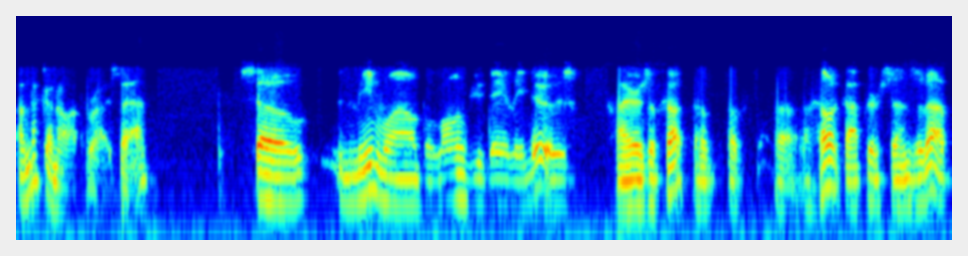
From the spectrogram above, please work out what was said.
I'm not going to authorize that." So in the meanwhile, the Longview Daily News hires a, a, a, a helicopter, sends it up,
